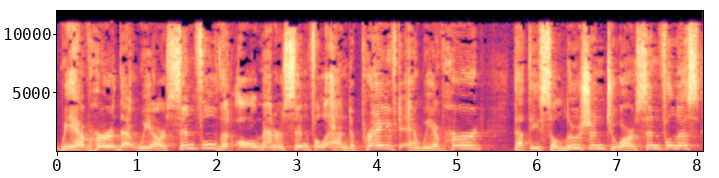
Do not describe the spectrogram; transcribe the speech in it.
We have heard that we are sinful, that all men are sinful and depraved, and we have heard that the solution to our sinfulness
